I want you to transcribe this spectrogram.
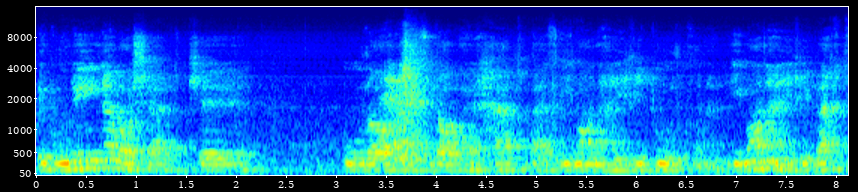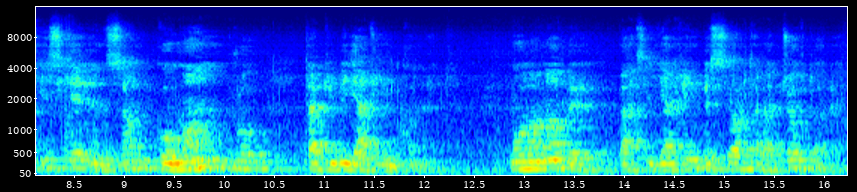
به گونه ای نباشد که او را از راه حق و از ایمان حقیقی دور کند. ایمان حقیقی وقتی است که انسان گمان رو تبدیل به یقین کند. مولانا به بحث یقین بسیار توجه دارد.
